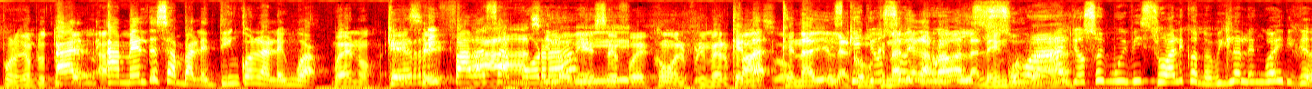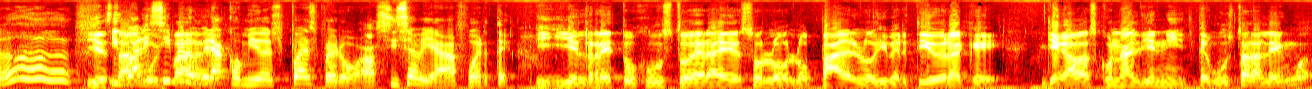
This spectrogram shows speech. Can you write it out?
Por ejemplo, tú Al- que- Amel de San Valentín con la lengua. Bueno, Qué ese- rifada Ah, esa sí morra. lo vi. ese fue como el primer Que, na- paso. que nadie, Es la- que como que nadie agarraba la lengua, visual, ¿verdad? Yo soy muy visual y cuando vi la lengua y dije, ah. Y estaba igual y sí me lo hubiera comido después, pero así se veía fuerte. Y, y el reto justo era eso, lo, lo padre, lo divertido era que llegabas con alguien y te gusta la lengua.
